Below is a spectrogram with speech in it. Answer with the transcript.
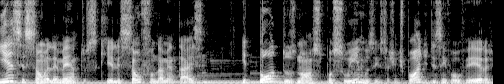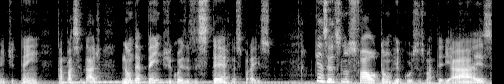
E esses são elementos que eles são fundamentais e todos nós possuímos isso. A gente pode desenvolver, a gente tem capacidade, não depende de coisas externas para isso. Porque às vezes nos faltam recursos materiais,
